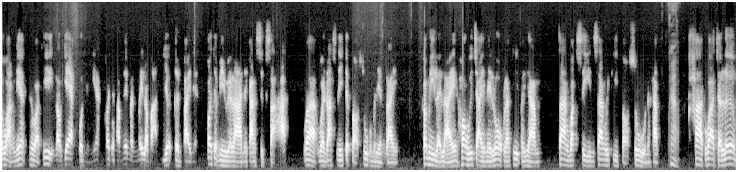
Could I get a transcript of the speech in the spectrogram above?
ระหว่างเนี้ยระหว่างที่เราแยกคนอย่างเงี้ยก็จะทำให้มันไม่ระบาดเยอะเกินไปเนี่ยก็จะมีเวลาในการศึกษาว่าไวรัสนี้จะต่อสู้กับมันอย่างไร ก็มีหลาย ๆ ห้องวิจัยในโลกแล้วที่พยายามสร้างวัคซีนสร้างวิธีต่อสู้นะครับครับคาดว่าจะเริ่ม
